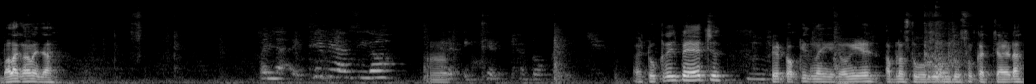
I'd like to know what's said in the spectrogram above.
ਬਾਲਾ ਗਾਣਾ ਜਾ। ਪਹਿਲਾਂ ਇੱਥੇ ਪਿਆ ਸੀਗਾ ਹਾਂ। ਫਿਰ ਇੱਥੇ ਰੱਖਿਆ ਟੋਕਰੀ 'ਚ। ਆ ਟੋਕਰੇ ਚ ਪਿਆ ਇਹ ਚ? ਫਿਰ ਟੋਕੀ ਨਹੀਂ ਹੈ ਕਿਉਂਕਿ ਇਹ ਆਪਣਾ ਸਟੋਰ ਰੂਮ ਦੋਸਤੋ ਕੱਚਾ ਜਿਹੜਾ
